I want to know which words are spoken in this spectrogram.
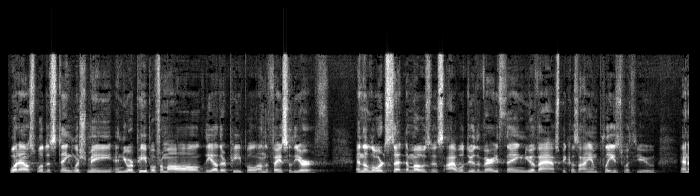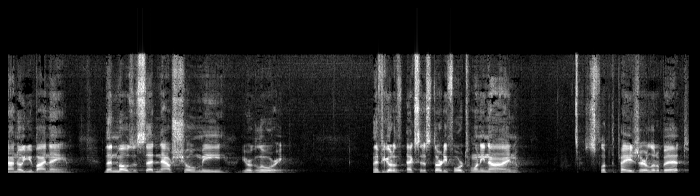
What else will distinguish me and your people from all the other people on the face of the earth? And the Lord said to Moses, I will do the very thing you have asked because I am pleased with you and I know you by name. Then Moses said, Now show me your glory. And if you go to Exodus 34 29, just flip the page there a little bit.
